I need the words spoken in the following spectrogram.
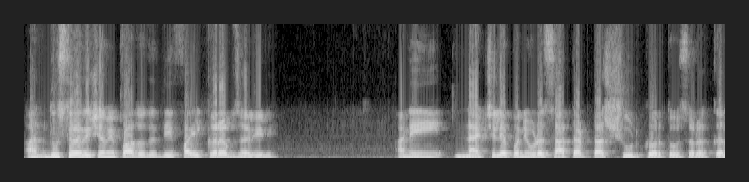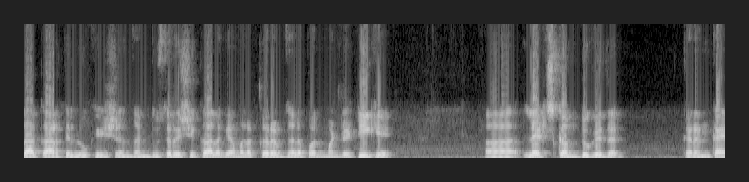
आणि दुसऱ्या दिवशी आम्ही पाहत होतो ती फाईल करप झालेली. आणि नॅचरली आपण एवढं सात आठ तास शूट करतो सरळ कलाकार ते लोकेशन आणि दुसऱ्या दिवशी कळलं की आम्हाला करप्ट झालं पण म्हटलं ठीक आहे. लेट्स कम टुगेदर कारण काय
